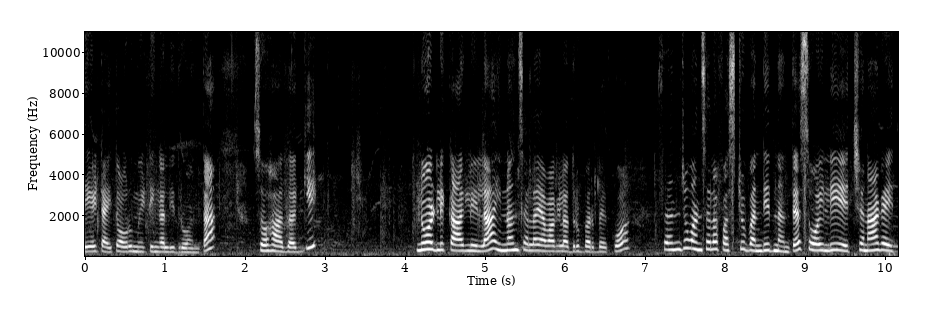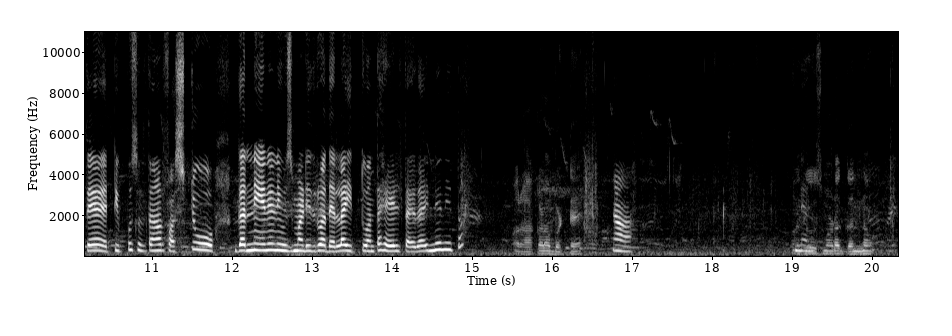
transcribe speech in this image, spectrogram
ಲೇಟ್ ಆಯಿತು ಅವರು ಮೀಟಿಂಗಲ್ಲಿದ್ದರು ಅಂತ. ಸೊ ಹಾಗಾಗಿ ನೋಡಲಿಕ್ಕಾಗಲಿಲ್ಲ ಇನ್ನೊಂದು ಸಲ ಯಾವಾಗಲಾದರೂ ಬರಬೇಕು. ಸಂಜು ಒಂದು ಸಲ ಫಸ್ಟು ಬಂದಿದ್ದನಂತೆ ಸೊ ಇಲ್ಲಿ ಚೆನ್ನಾಗೈತೆ. ಟಿಪ್ಪು ಸುಲ್ತಾನ್ ಅವ್ರು ಫಸ್ಟು ಗನ್ ಏನೇನು ಯೂಸ್ ಮಾಡಿದ್ರು ಅದೆಲ್ಲ ಇತ್ತು ಅಂತ ಹೇಳ್ತಾ ಇದ್ದ. ಇನ್ನೇನಿತ್ತು? ಬಟ್ಟೆ. ಹಾಂ. ಯೂಸ್ ಮಾಡೋ ಗನ್ನು. ಹಾಂ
